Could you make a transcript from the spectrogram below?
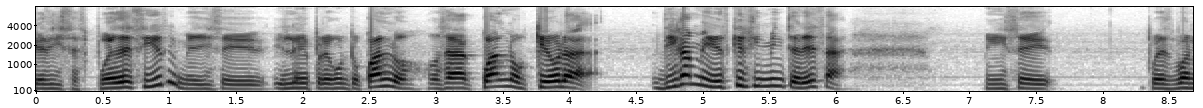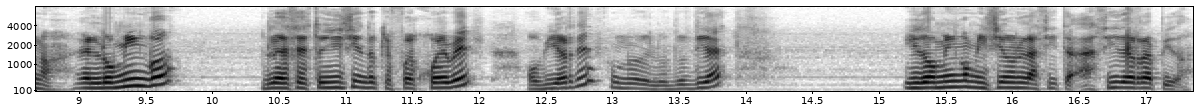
¿qué dices? ¿Puedes ir? Y me dice, y le pregunto, ¿cuándo? O sea, ¿cuándo? ¿Qué hora? Dígame, es que sí me interesa. Me dice, pues bueno, el domingo, les estoy diciendo que fue jueves o viernes, uno de los dos días, y domingo me hicieron la cita, así de rápido.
